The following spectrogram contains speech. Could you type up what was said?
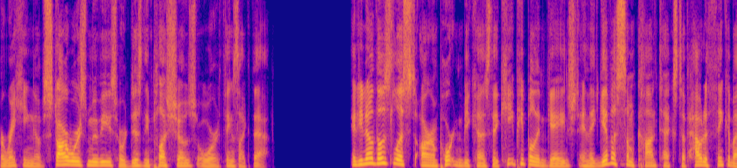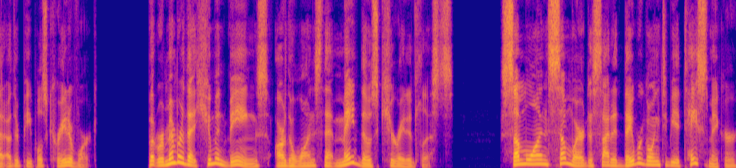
a ranking of Star Wars movies or Disney Plus shows, or things like that. And you know, those lists are important because they keep people engaged and they give us some context of how to think about other people's creative work. But remember that human beings are the ones that made those curated lists. Someone somewhere decided they were going to be a tastemaker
